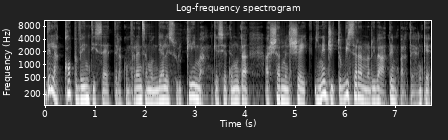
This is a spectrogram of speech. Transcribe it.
Della COP27, la conferenza mondiale sul clima che si è tenuta a Sharm el Sheikh in Egitto, vi saranno arrivate, in parte anche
